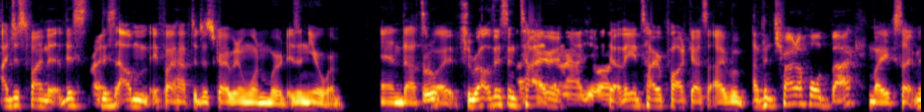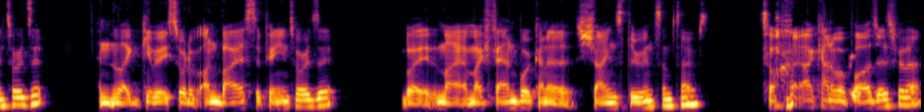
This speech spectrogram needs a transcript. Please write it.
I just find that this Right. this album, if I have to describe it in one word, is an earworm, and that's True. why throughout this entire Angela. the, entire podcast, I've I've been trying to hold back my excitement towards it and like give a sort of unbiased opinion towards it, but my my fanboy kind of shines through in sometimes, so I kind of apologize for that.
